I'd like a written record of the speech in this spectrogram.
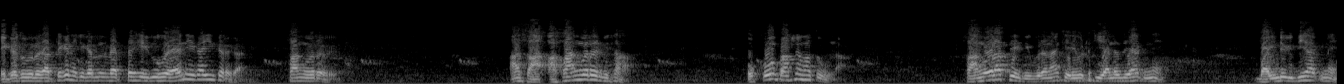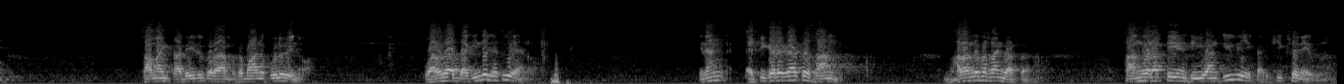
එකතු කරගත්ත එක නැති කරන පැත්ත හේතු හොයන්නේ ඒකයි කරගන්න. සංවර වෙනවා. අසංවර නිසා ඔක්කොම ප්‍රශ්න මතුවුණා. සංවරත්වයේ තිබුණා නම් කෙනෙකුට කියන්න දෙයක් නැහැ. බයින්ද විදිහක් නැහැ. Taman කටයුතු කරා ප්‍රමාණිකුල වෙනවා. වරදක් දකින්න නැතුව යනවා. එහෙනම් ඇති කරගත සං බලන්න පටන් ගත්තා. සංවරත්වයේ සීලං කිව්වේ ඒකයි ශික්ෂණය වුණා.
